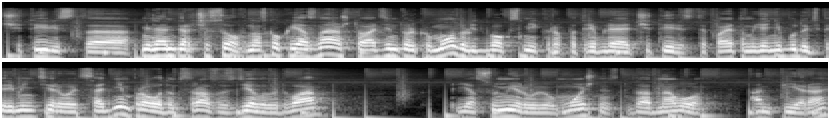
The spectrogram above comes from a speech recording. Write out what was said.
400 миллиампер часов. Насколько я знаю, что один только модуль Beatbox Micro потребляет 400, поэтому я не буду экспериментировать с одним проводом, сразу сделаю два. Я суммирую мощность до 1 ампера.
